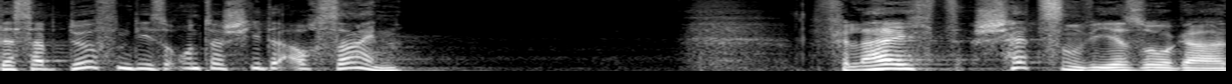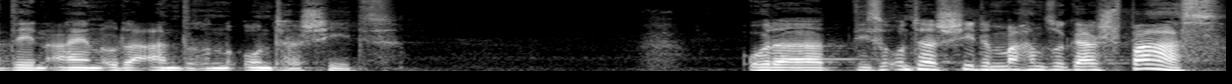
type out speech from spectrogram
deshalb dürfen diese Unterschiede auch sein. Vielleicht schätzen wir sogar den einen oder anderen Unterschied. Oder diese Unterschiede machen sogar Spaß.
